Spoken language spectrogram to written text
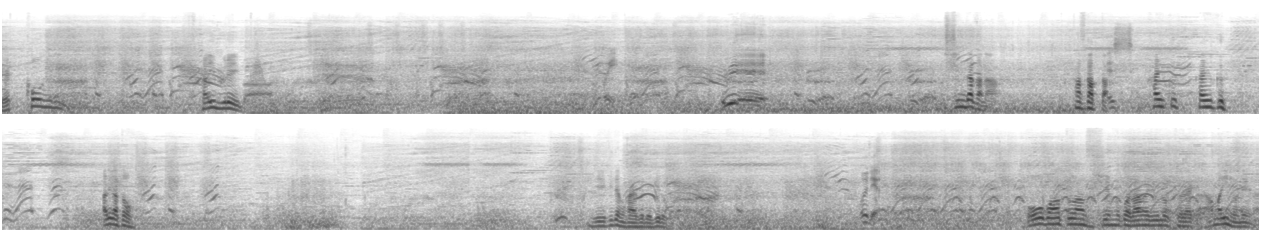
月光切り。スカイブレイバーおいうえ死んだかな？助かった。回復回復。ありがとう。自力でも回復できるかおりゃ。なオーバートランス CM はダメージブロックあんまいいのねえな。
